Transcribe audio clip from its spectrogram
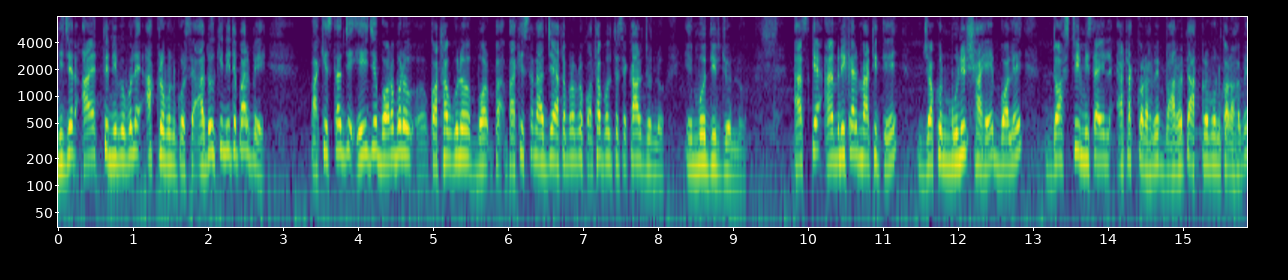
নিজের আয়ত্তে নেবে বলে আক্রমণ করছে। আদৌ কি নিতে পারবে? পাকিস্তান যে এই যে বড় বড় কথাগুলো পাকিস্তান আজ যে এত বড় বড় কথা বলতেছে, কার জন্য? এই মোদির জন্য। আজকে আমেরিকার মাটিতে যখন মুনির সাহেব বলে দশটি মিসাইল অ্যাটাক করা হবে, ভারতে আক্রমণ করা হবে,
